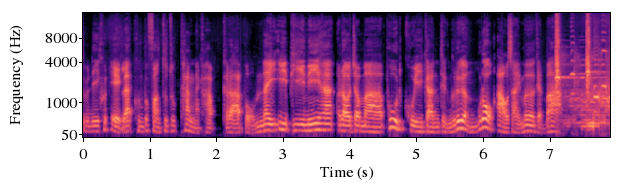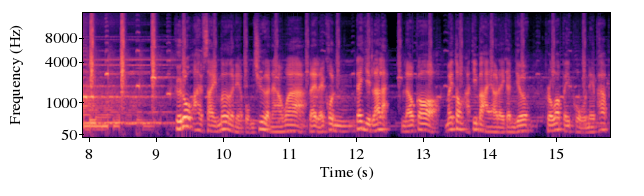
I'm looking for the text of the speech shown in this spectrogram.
สวัสดีคุณเอกและคุณผู้ฟังทุกๆ ท่านนะครับ ครับผมใน EP นี้ฮะเราจะมาพูดคุยกันถึงเรื่องโรคอัลไซเมอร์กันบ้าง คือโรคอัลไซเมอร์เนี่ยผมเชื่อนะว่าหลาย ๆ คนได้ยินแล้วแหละแล้วก็ไม่ต้องอธิบายอะไรกันเยอะ เพราะว่าไปโผล่ในภาพ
